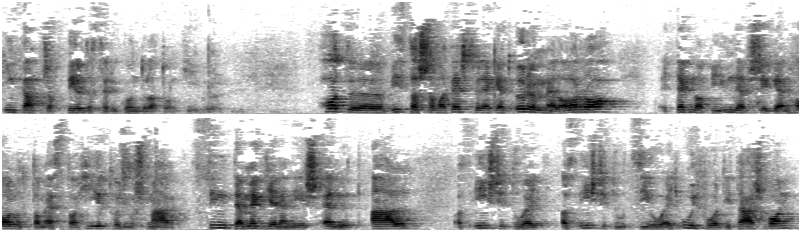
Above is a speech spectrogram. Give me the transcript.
inkább csak példaszerű gondolaton kívül. Hadd biztassam a testvéreket örömmel arra, egy tegnapi ünnepségen hallottam ezt a hírt, hogy most már szinte megjelenés előtt áll az, institú egy, az institúció egy új fordításban.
